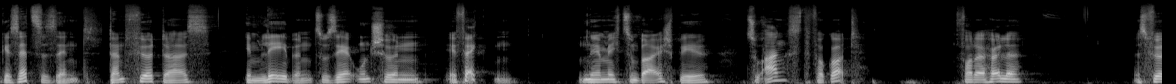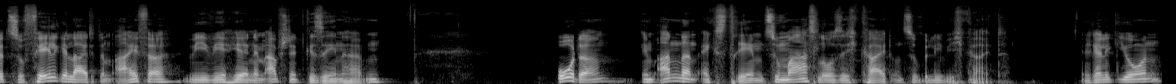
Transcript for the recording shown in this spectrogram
Gesetze sind, dann führt das im Leben zu sehr unschönen Effekten, nämlich zum Beispiel zu Angst vor Gott, vor der Hölle. Es führt zu fehlgeleitetem Eifer, wie wir hier in dem Abschnitt gesehen haben. Oder im anderen Extrem zu Maßlosigkeit und zu Beliebigkeit. Religion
